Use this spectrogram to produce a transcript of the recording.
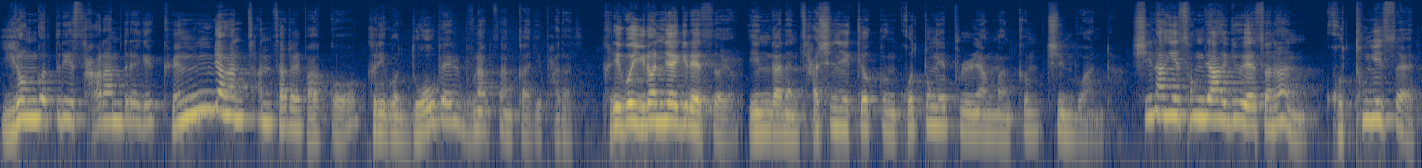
이런 것들이 사람들에게 굉장한 찬사를 받고 그리고 노벨 문학상까지 받았어요. 그리고 이런 얘기를 했어요. 인간은 자신이 겪은 고통의 분량만큼 진보한다. 신앙이 성장하기 위해서는 고통이 있어야 돼.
